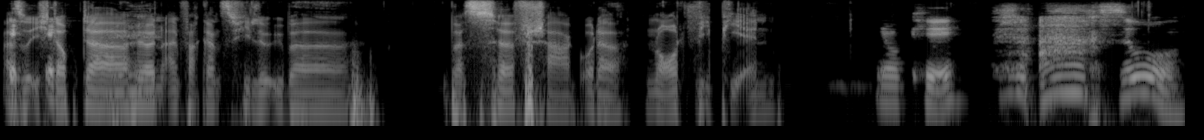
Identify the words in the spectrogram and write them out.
Also ich glaube, da hören einfach ganz viele über, über Surfshark oder NordVPN. Okay. Ach so.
